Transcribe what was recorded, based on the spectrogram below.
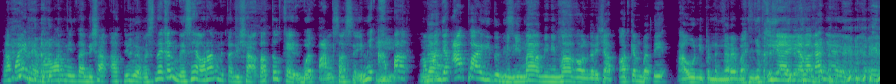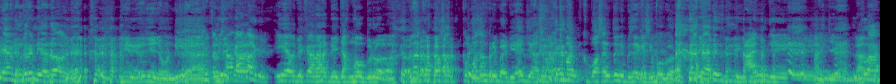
Ngapain ya Mawar minta di shout out juga? Maksudnya kan biasanya orang minta di shout out tuh kayak buat pansos ya. Ini Iya. apa? Memanjat apa gitu di sini? Minimal, minimal kalau dari shout out kan berarti tahu nih pendengarnya banyak. Iya iya makanya. ini yang dengerin dia doang ya Ini ini cuma dia. Minta di shout out lagi. Iya lebih ke arah diajak ngobrol. Nah, kepuasan kepuasan pribadi aja. Soalnya cuma kepuasan itu nih bisa dikasih Bogor. Anjing. Anjing. Anjing. gua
